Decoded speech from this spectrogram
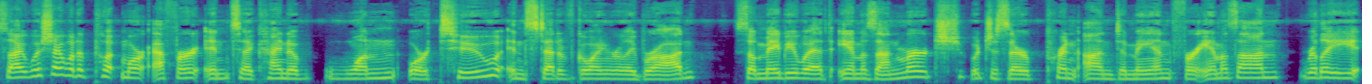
So I wish I would have put more effort into kind of one or two instead of going really broad. So maybe with Amazon merch, which is their print on demand for Amazon, really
